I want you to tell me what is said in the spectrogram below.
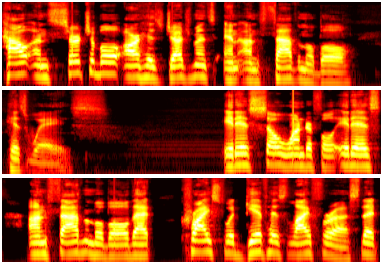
How unsearchable are his judgments and unfathomable his ways. It is so wonderful. It is unfathomable that Christ would give his life for us, that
